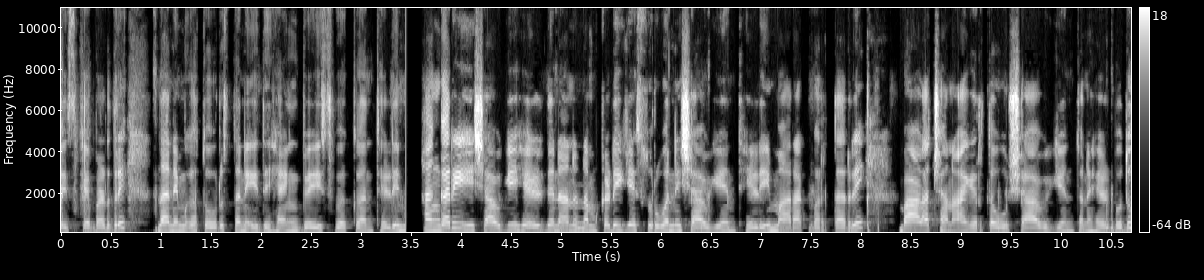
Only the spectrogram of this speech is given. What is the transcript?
ಬೇಯಿಸ್ಕೋಬಾರ್ದ್ರಿ. ನಾನು ನಿಮ್ಗೆ ತೋರಿಸ್ತಾನೆ, ಇದು ಹೆಂಗೆ ಬೇಯಿಸ್ಬೇಕು ಅಂಥೇಳಿ ಹಂಗಾರಿ, ಈ ಶಾವ್ಗೆ ಹೇಳಿದೆ ನಾನು ನಮ್ಮ ಕಡೆಗೆ ಸುರುವನಿ ಶಾವ್ಗೆ ಅಂತ ಹೇಳಿ ಮಾರಕ್ಕೆ ಬರ್ತಾರ್ರಿ. ಭಾಳ ಚೆನ್ನಾಗಿರ್ತವೆ ಶಾವ್ಗೆ ಅಂತಲೇ ಹೇಳ್ಬೋದು.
